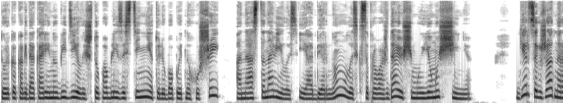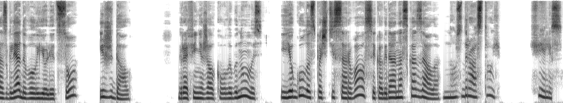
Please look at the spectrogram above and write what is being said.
Только когда Карин убедилась, что поблизости нету любопытных ушей, она остановилась и обернулась к сопровождающему ее мужчине. Герцог жадно разглядывал ее лицо и ждал. Графиня жалко улыбнулась, ее голос почти сорвался, когда она сказала «Ну, здравствуй, Фелис».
